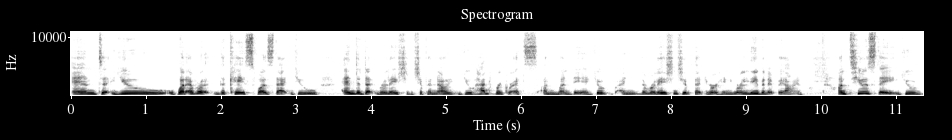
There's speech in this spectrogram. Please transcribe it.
and you whatever the case was that you ended that relationship and now you had regrets on Monday and you and the relationship that you're in you're leaving it behind. On Tuesday you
